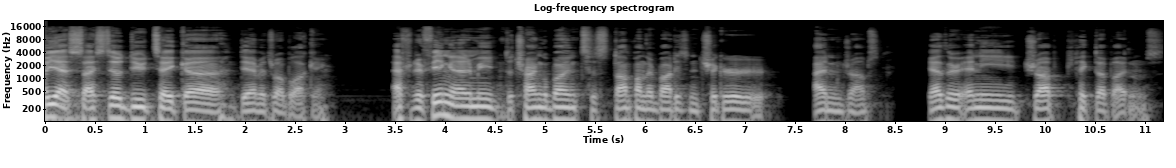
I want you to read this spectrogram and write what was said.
So yes, I still do take uh, damage while blocking. After defeating an enemy, the triangle button to stomp on their bodies and trigger item drops. Gather any dropped picked up items.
